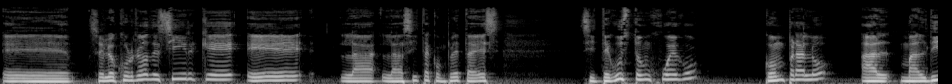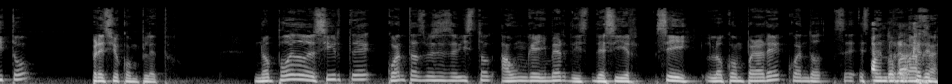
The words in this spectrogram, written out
eh, se le ocurrió decir que eh, la, la cita completa es, si te gusta un juego, cómpralo al maldito precio completo. No puedo decirte cuántas veces he visto a un gamer decir, sí, lo compraré cuando se, esté Cuando en baje de rebaja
